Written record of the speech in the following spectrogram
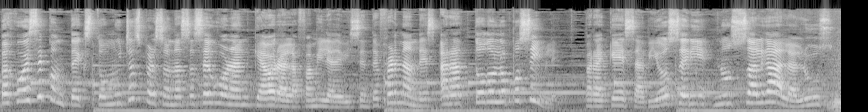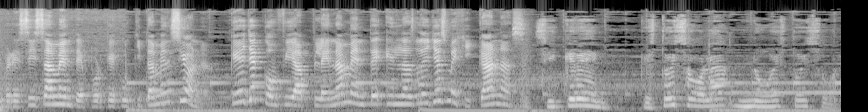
Bajo ese contexto, muchas personas aseguran que ahora la familia de Vicente Fernández hará todo lo posible para que esa bioserie no salga a la luz, precisamente porque Cuquita menciona que ella confía plenamente en las leyes mexicanas. Si creen estoy sola, no estoy sola.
